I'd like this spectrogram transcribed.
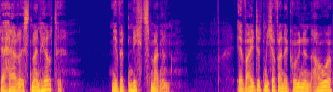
Der Herr ist mein Hirte, mir wird nichts mangeln. Er weidet mich auf einer grünen Aue,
